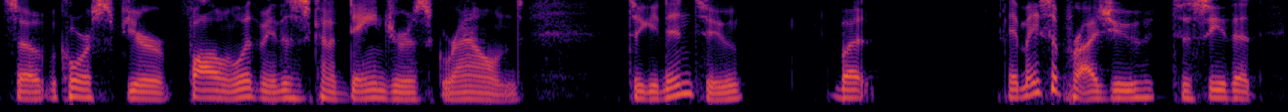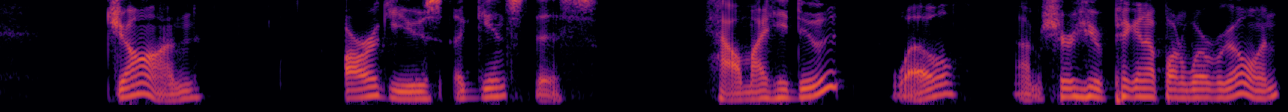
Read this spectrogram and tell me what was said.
So, of course, if you're following with me, this is kind of dangerous ground to get into, but it may surprise you to see that John argues against this. How might he do it? Well, I'm sure you're picking up on where we're going.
